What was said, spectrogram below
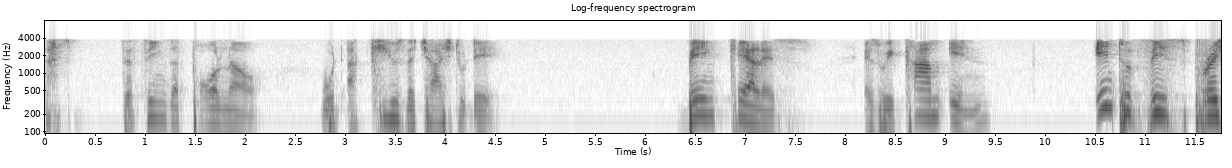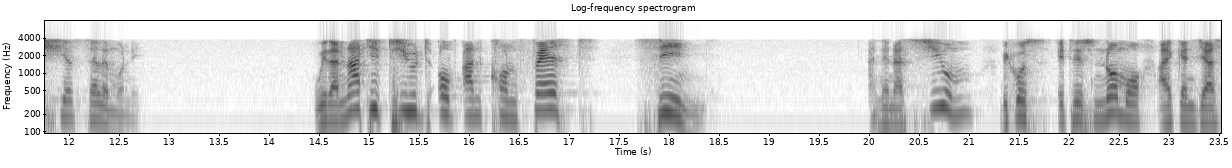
That's the things that Paul now would accuse the church today. Being careless as we come in into this precious ceremony with an attitude of unconfessed sin and then assume because it is normal I can just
